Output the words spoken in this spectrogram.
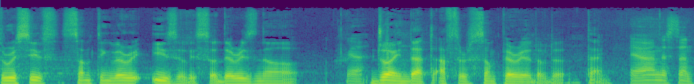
to receive something very easily. So there is no yeah. joy in that after some period of the time. Yeah, I understand.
